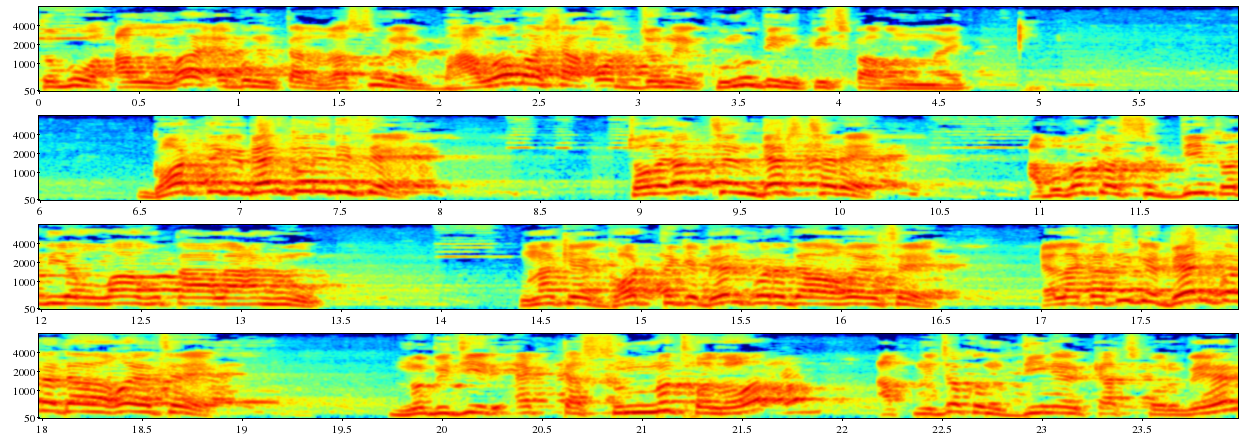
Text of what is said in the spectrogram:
তবু আল্লাহ এবং তার রাসূলের ভালোবাসা অর্জনে কোনোদিন পিছপা হন নাই। ঘর থেকে বের করে দিছে। চলে যাচ্ছেন দেশ ছেড়ে। আবু বকর সিদ্দিক উনাকে ঘর থেকে বের করে দেওয়া হয়েছে। এলাকা থেকে বের করে দেওয়া হয়েছে। নবীজির একটা সুন্নত হলো, আপনি যখন দিনের কাজ করবেন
